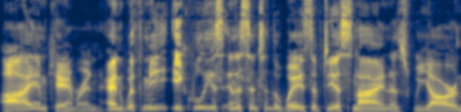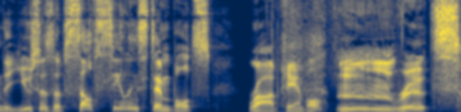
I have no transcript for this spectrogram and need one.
I am Cameron, and with me, equally as innocent in the ways of DS9 as we are in the uses of self-sealing stem bolts, Rob Campbell. Mmm, roots.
